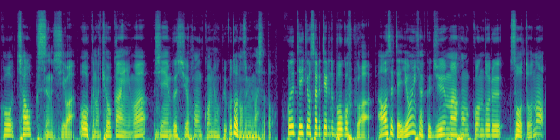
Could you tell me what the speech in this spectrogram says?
コ・チャオクスン氏は、多くの教会員は支援物資を香港に送ることを望みましたと。ここで提供されている防護服は、合わせて410万香港ドル相当の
